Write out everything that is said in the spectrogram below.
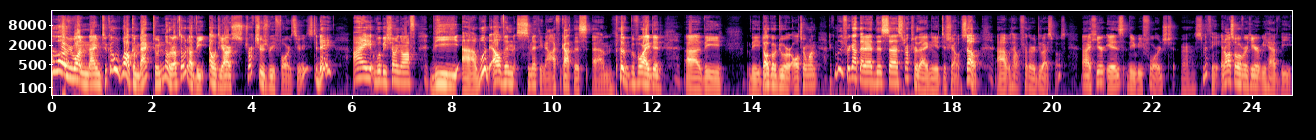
Hello everyone, I'm Tuco. Welcome back to another episode of the LOTR Structures Reforged series. Today, I will be showing off the uh, Wood Elven Smithy. Now, I forgot this um, before I did uh, the the Dol Guldur Altar one. I completely forgot that I had this uh, structure that I needed to show. So, uh, without further ado, I suppose, uh, here is the Reforged uh, Smithy. And also over here, we have the,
